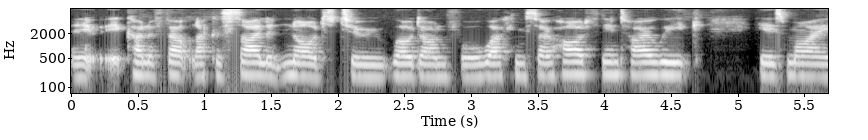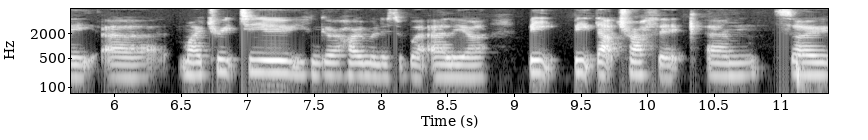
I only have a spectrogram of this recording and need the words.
And it, it kind of felt like a silent nod to well done for working so hard for the entire week. Here's my uh, my treat to you. You can go home a little bit earlier. Beat beat that traffic. Um, so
